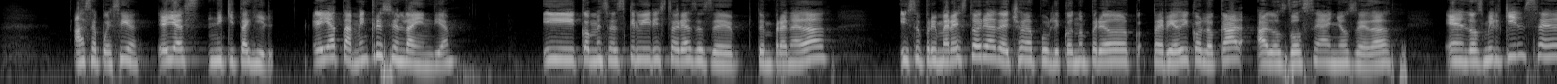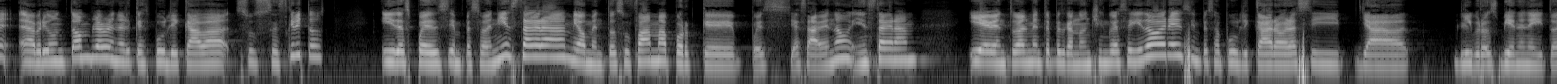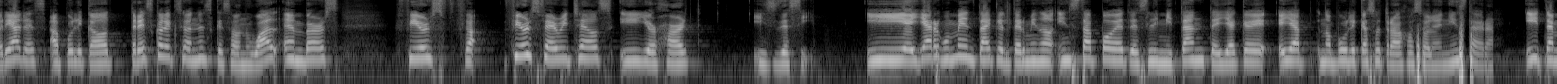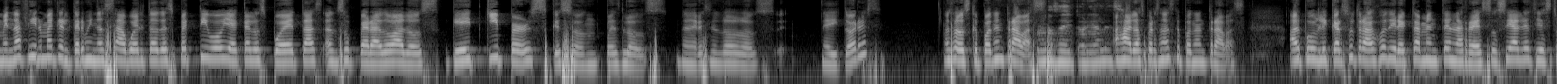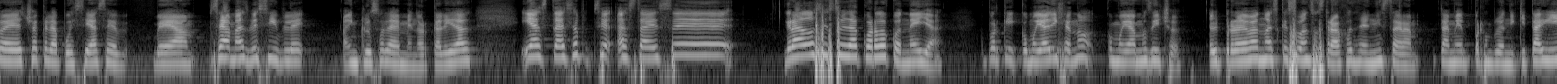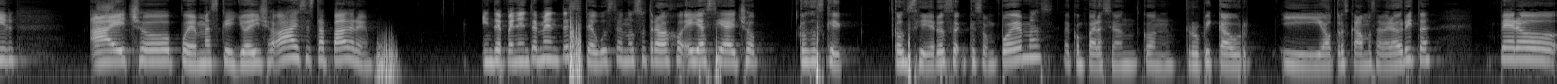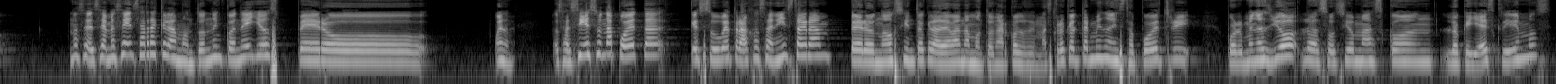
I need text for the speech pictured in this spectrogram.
hace poesía. Ella es Nikita Gill. Ella también creció en la India y comenzó a escribir historias desde temprana edad. Y su primera historia, de hecho, la publicó en un periódico local a los 12 años de edad. En 2015 abrió un Tumblr en el que publicaba sus escritos y después empezó en Instagram y aumentó su fama porque, pues, ya saben, ¿no? Instagram. Y eventualmente, pues, ganó un chingo de seguidores y empezó a publicar ahora sí ya libros bien en editoriales. Ha publicado tres colecciones que son Wild Embers, Fierce, Fierce Fairy Tales y Your Heart is the Sea. Y ella argumenta que el término Instapoet es limitante, ya que ella no publica su trabajo solo en Instagram. Y también afirma que el término se ha vuelto despectivo, ya que los poetas han superado a los gatekeepers, que son pues los, siendo los editores, o sea, los que ponen trabas. Los editoriales. Ajá, las personas que ponen trabas. Al publicar su trabajo directamente en las redes sociales, y esto ha hecho que la poesía se vea, sea más visible, incluso la de menor calidad. Y hasta ese, hasta ese grado sí estoy de acuerdo con ella. Porque como ya dije, no, como ya hemos dicho, el problema no es que suban sus trabajos en Instagram. También, por ejemplo, Nikita Gill ha hecho poemas que yo he dicho, ah, ese está padre. Independientemente si te gusta o no su trabajo, ella sí ha hecho cosas que considero que son poemas, a comparación con Rupi Kaur y otros que vamos a ver ahorita. Pero no sé, se me hace encerra que la amontonen con ellos, pero bueno, o sea, sí es una poeta que sube trabajos en Instagram, pero no siento que la deban amontonar con los demás. Creo que el término Insta Poetry, por lo menos yo lo asocio más con lo que ya escribimos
